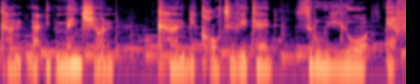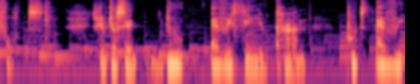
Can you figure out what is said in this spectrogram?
can that it mentioned can be cultivated through your efforts. Scripture said, Do everything you can, put every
